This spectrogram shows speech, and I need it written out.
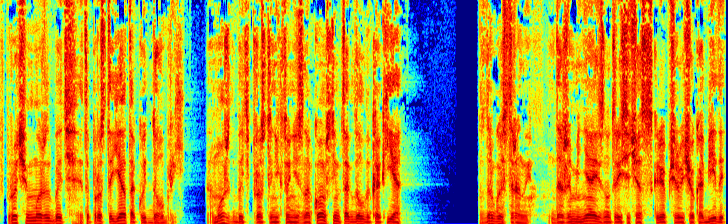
Впрочем, может быть, это просто я такой добрый, а может быть, просто никто не знаком с ним так долго, как я. С другой стороны, даже меня изнутри сейчас скреб червячок обиды,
